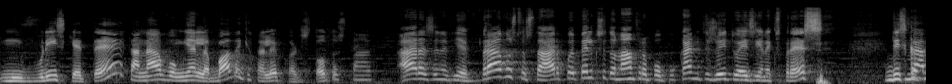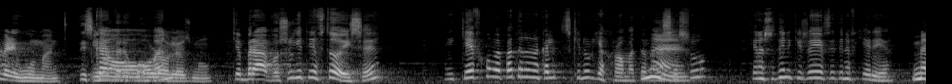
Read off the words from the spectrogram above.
μου βρίσκεται, θα ανάβω μια λαμπάδα και θα λέω ευχαριστώ το Σταρ. Άρα, Ζενεβιέβ, μπράβο στο Star που επέλεξε τον άνθρωπο που κάνει τη ζωή του Asian Express. Discovery Woman. Discovery είναι ο, Woman. ο ρόλος μου. Και μπράβο σου, γιατί αυτό είσαι. Ε, Και εύχομαι πάντα να ανακαλύπτεις καινούργια χρώματα Ναι. μέσα σου και να σου δίνει και η ζωή αυτή την ευκαιρία. Ναι.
